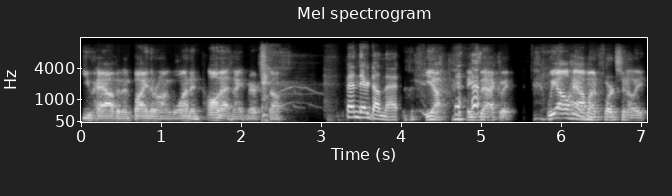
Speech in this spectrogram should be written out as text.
you have and then buying the wrong one and all that nightmare stuff. Been there done that. Yeah exactly. We all have unfortunately.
